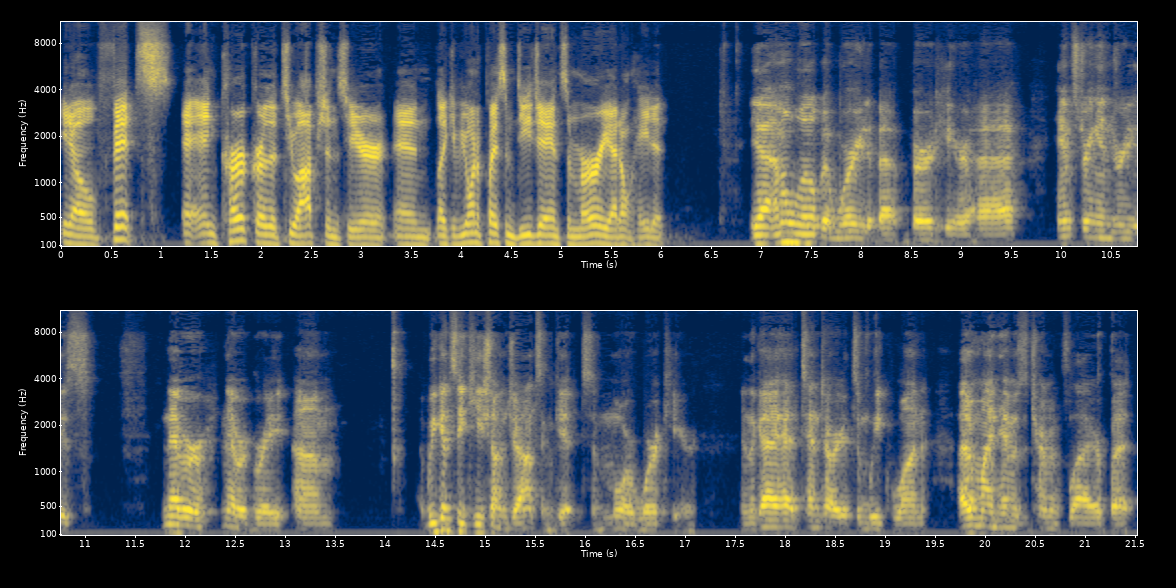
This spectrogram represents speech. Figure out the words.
you know, Fitz and Kirk are the two options here. And like, if you want to play some DJ and some Murray, I don't hate it. Yeah, I'm a little bit worried about Byrd here. Uh, hamstring injuries, never, never great. Um, we could see KeeSean Johnson get some more work here. And the guy had 10 targets in week one. I don't mind him as a tournament flyer, but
